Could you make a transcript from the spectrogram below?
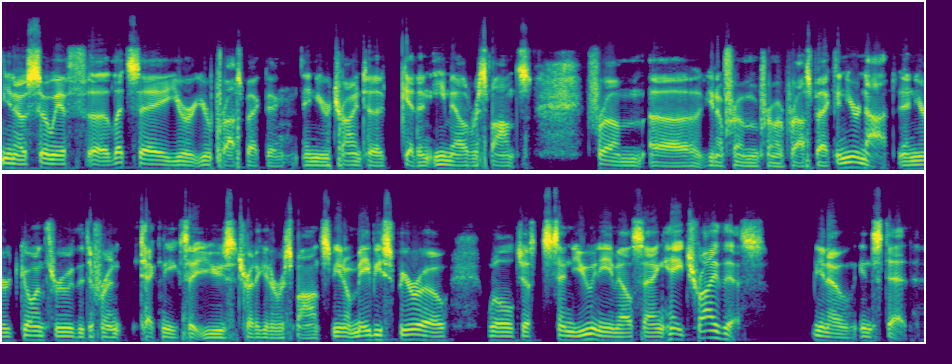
You know, so if uh, let's say you're you're prospecting and you're trying to get an email response from uh, you know from from a prospect, and you're not, and you're going through the different techniques that you use to try to get a response. You know, maybe Spiro will just send you an email saying, "Hey, try this," you know, instead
